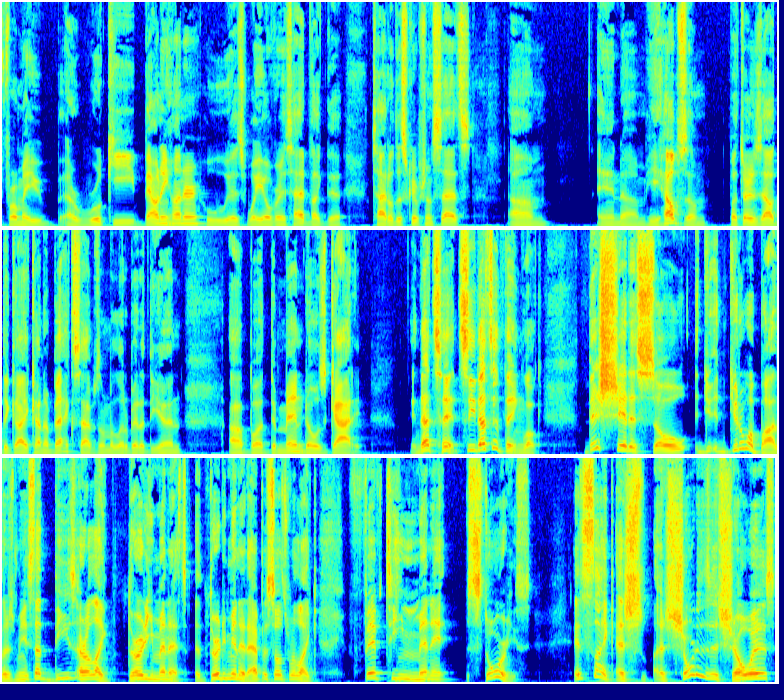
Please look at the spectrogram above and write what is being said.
from a a rookie bounty hunter who is way over his head, like the title description says. Um, and um, he helps him, but turns out the guy kind of backstabs him a little bit at the end. Uh, but the Mandos got it. And that's it. See, that's the thing. Look, this shit is so. You, you know what bothers me? Is that these are like 30 minutes, 30 minute episodes were like 15 minute stories. It's like as, as short as this show is,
